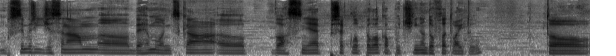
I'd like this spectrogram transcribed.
musím říct, že se nám uh, během Loňska uh, vlastně překlopilo kapučíno do flat whiteu. To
